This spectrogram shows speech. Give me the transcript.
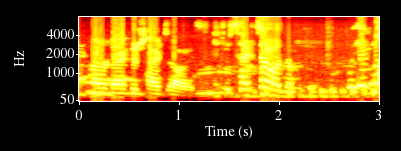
আপনার ওটা একশো ষাট চাওয়া হয়েছে। একটু ষাট চাওয়া দাম এগুলো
